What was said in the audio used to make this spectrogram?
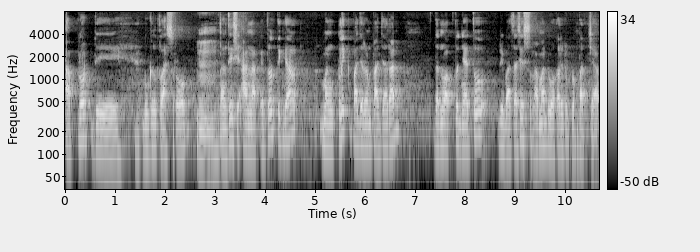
upload di Google Classroom. Hmm. Nanti si anak itu tinggal mengklik pelajaran-pelajaran dan waktunya itu dibatasi selama dua kali 24 jam.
